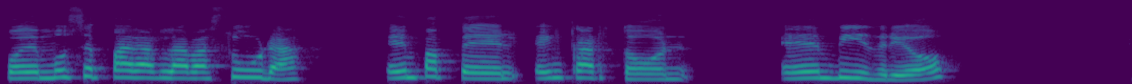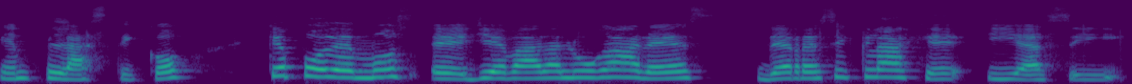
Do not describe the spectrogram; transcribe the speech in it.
podemos separar la basura en papel, en cartón, en vidrio, en plástico, que podemos eh, llevar a lugares de reciclaje y así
